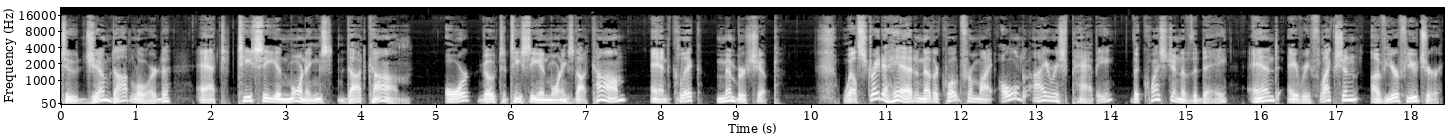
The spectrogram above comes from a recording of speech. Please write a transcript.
to jim.lord at tcnmornings.com or go to tcnmornings.com and click membership. Well, straight ahead, another quote from my old Irish pappy, the question of the day, and a reflection of your future.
